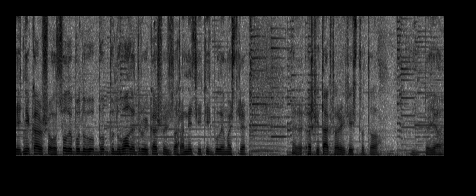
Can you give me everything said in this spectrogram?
Одні кажуть, що гуцули будували, другі кажуть, що за границі якісь були майстри, е, архітектори якісь, то, то, то я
